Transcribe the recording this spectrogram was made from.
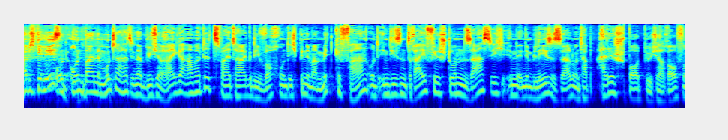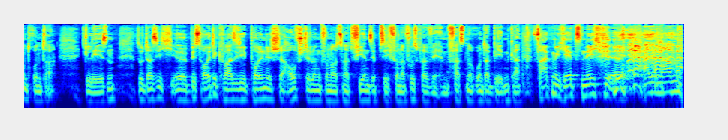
Habe ich gelesen. Und, und, meine Mutter hat in der Bücherei gearbeitet, zwei Tage die Woche und ich bin immer mitgefahren und in diesen drei, vier Stunden saß ich in, in dem Lesesaal und habe alle Sportbücher rauf und runter gelesen, sodass ich äh, bis heute quasi die polnische Aufstellung von 1974 von der Fußball-WM fast noch runterbeten kann. Frag mich jetzt nicht, äh, alle Namen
